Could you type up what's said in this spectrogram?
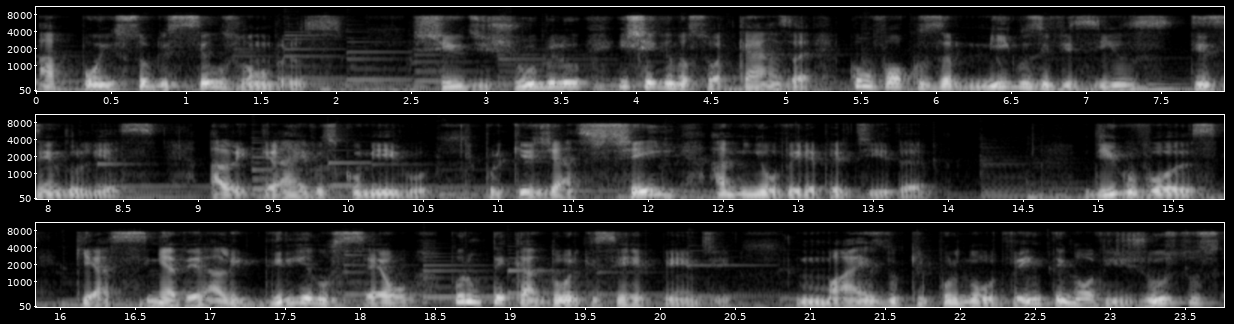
a põe sobre seus ombros. Cheio de júbilo e chegando à sua casa, convoca os amigos e vizinhos, dizendo-lhes: Alegrai-vos comigo, porque já achei a minha ovelha perdida. Digo-vos que assim haverá alegria no céu por um pecador que se arrepende, mais do que por noventa e nove justos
